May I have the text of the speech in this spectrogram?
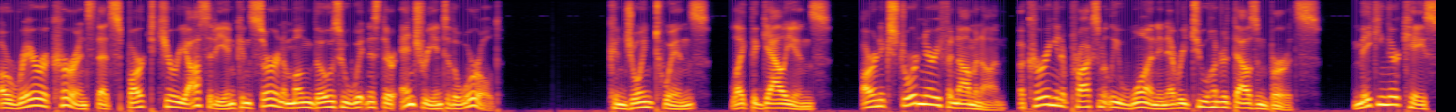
a rare occurrence that sparked curiosity and concern among those who witnessed their entry into the world. Conjoined twins, like the Galyons, are an extraordinary phenomenon occurring in approximately one in every 200,000 births, making their case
